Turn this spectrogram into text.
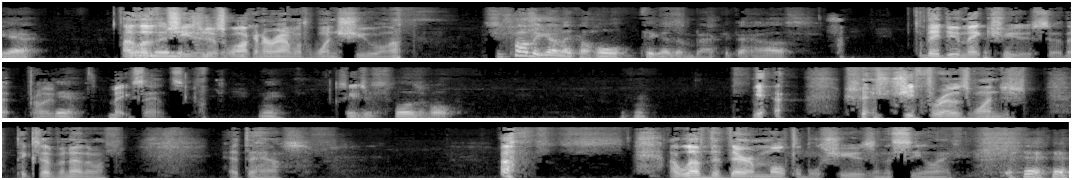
Yeah, I love that she's just walking around with one shoe on. she's probably got like a whole thing of them back at the house. They do make shoes, so that probably Yeah. makes sense. They're disposable. Mm-hmm. Yeah. she throws one, just picks up another one at the house. I love that there are multiple shoes in the ceiling.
